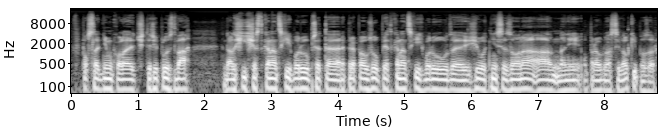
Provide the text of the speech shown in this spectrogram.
v posledním kole 4 plus 2 dalších šest kanadských bodů před eh, reprepauzou, pět kanadských bodů, to je životní sezóna a na něj opravdu asi velký pozor.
